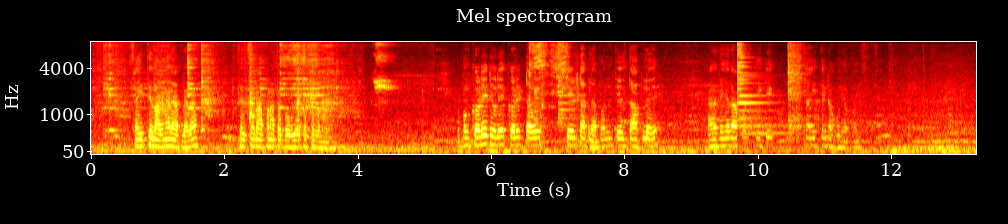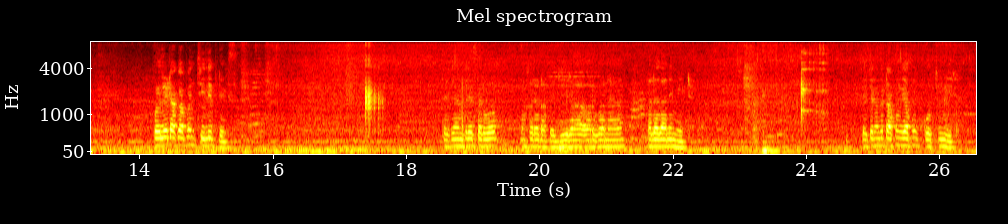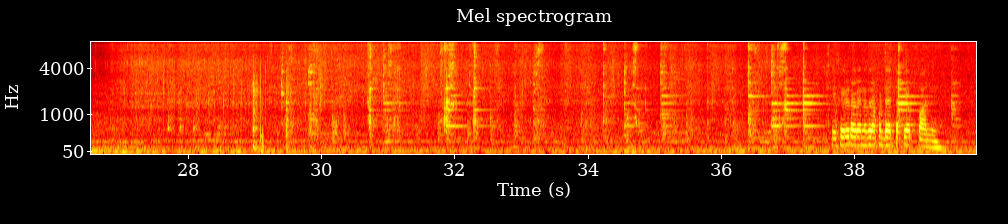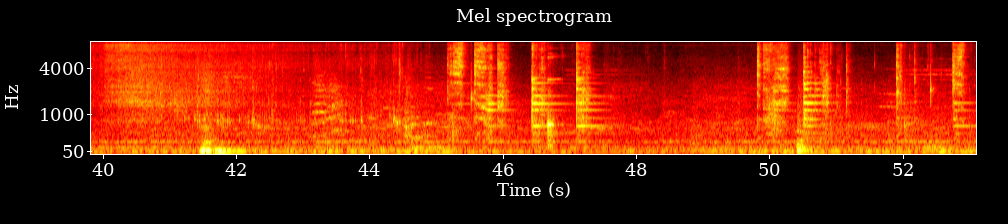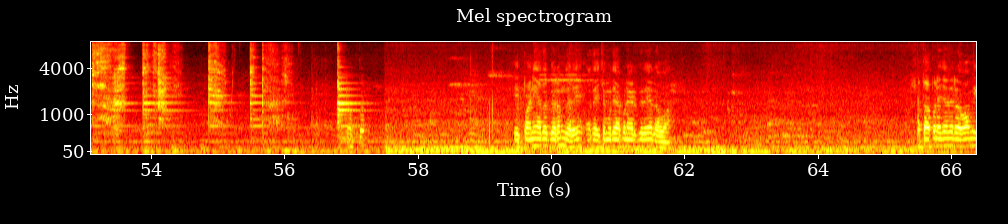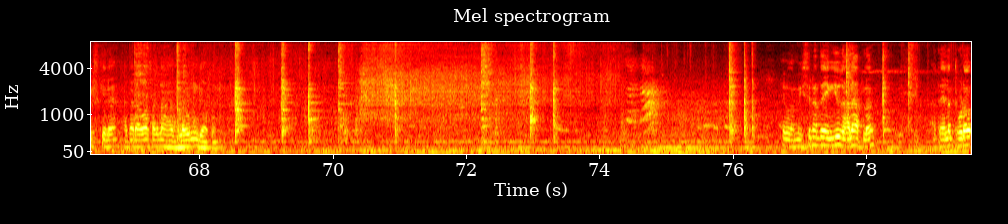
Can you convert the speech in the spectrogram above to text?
साहित्य लागणार आहे आपल्याला. तर चला आपण आता बघूया कसं बनवूया आपण कढई ठेवले कढईत टाकू तेल टाकलं आपण. तेल तापलं आहे आता त्याच्यात आपण एक एक साहित्य टाकूया आपण. पहिले टाकू आपण चिली फ्लेक्स. त्याच्यानंतर सर्व मसाला टाकू जिरा ऑर्गन हलद आणि मीठ. त्याच्यानंतर टाकून घ्या आपण कोथिंबीर. हे सगळं टाकल्यानंतर आपण त्यात टाकूया पाणी. हे पाणी आता गरम झालं आहे आता याच्यामध्ये आपण ॲड करूया रवा. आता आपण याच्यामध्ये रवा मिक्स केला आहे आता रवा सगळा हलवून घेऊ आपण. हे बघा मिश्रण आता एकजीव झालं आपलं. आता याला थोडं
